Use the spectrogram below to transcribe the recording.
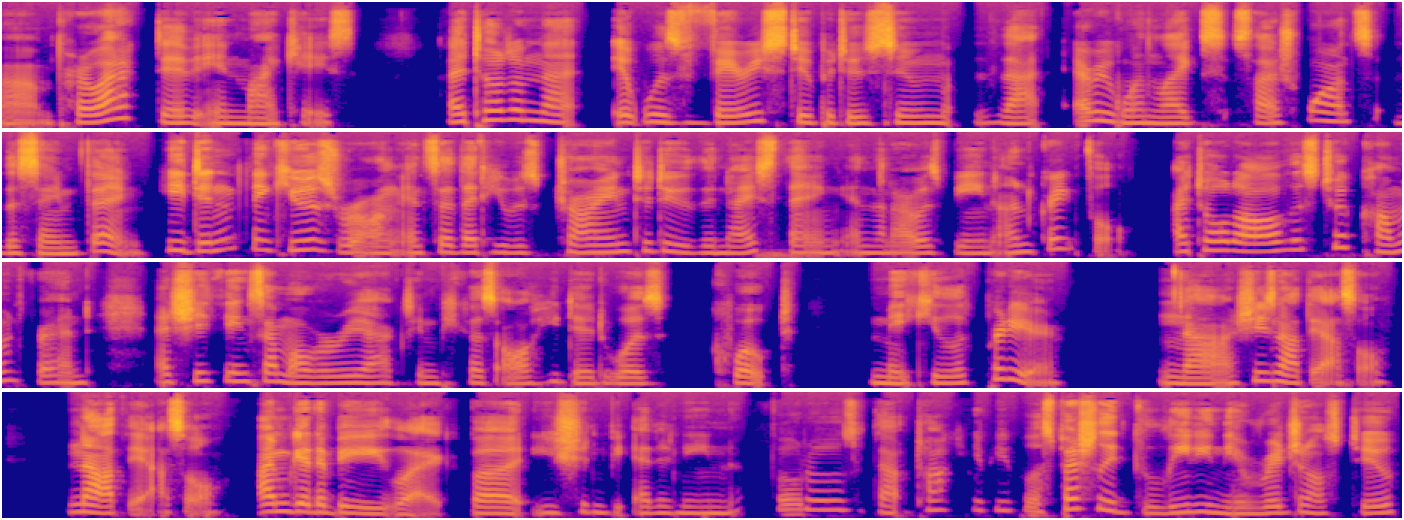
um, proactive in my case. I told him that it was very stupid to assume that everyone likes slash wants the same thing. He didn't think he was wrong and said that he was trying to do the nice thing and that I was being ungrateful. I told all of this to a common friend, and she thinks I'm overreacting because all he did was, quote, make you look prettier. Nah, she's not the asshole. Not the asshole. I'm gonna be like, but you shouldn't be editing photos without talking to people, especially deleting the originals too.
